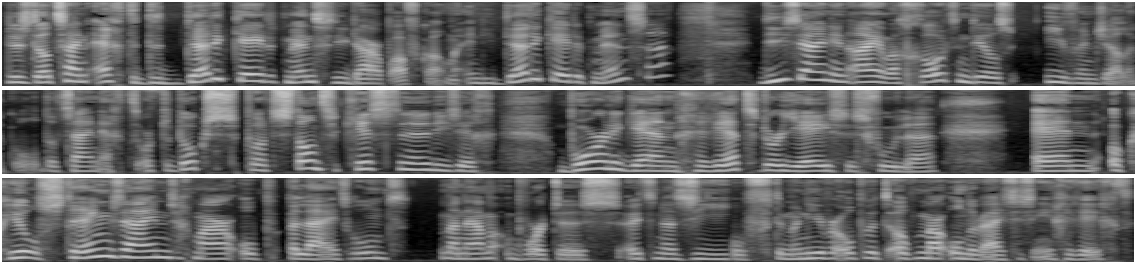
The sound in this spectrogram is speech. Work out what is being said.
Dus dat zijn echt de dedicated mensen die daarop afkomen. En die dedicated mensen, die zijn in Iowa grotendeels evangelical. Dat zijn echt orthodox protestantse christenen die zich born again, gered door Jezus voelen. En ook heel streng zijn zeg maar, op beleid rond met name abortus, euthanasie of de manier waarop het openbaar onderwijs is ingericht.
